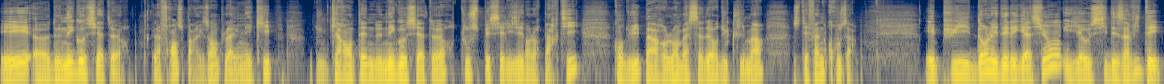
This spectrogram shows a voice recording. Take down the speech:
et euh, de négociateurs. La France, par exemple, a une équipe d'une quarantaine de négociateurs, tous spécialisés dans leur parti, conduits par l'ambassadeur du climat, Stéphane Crouza. Et puis dans les délégations, il y a aussi des invités.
